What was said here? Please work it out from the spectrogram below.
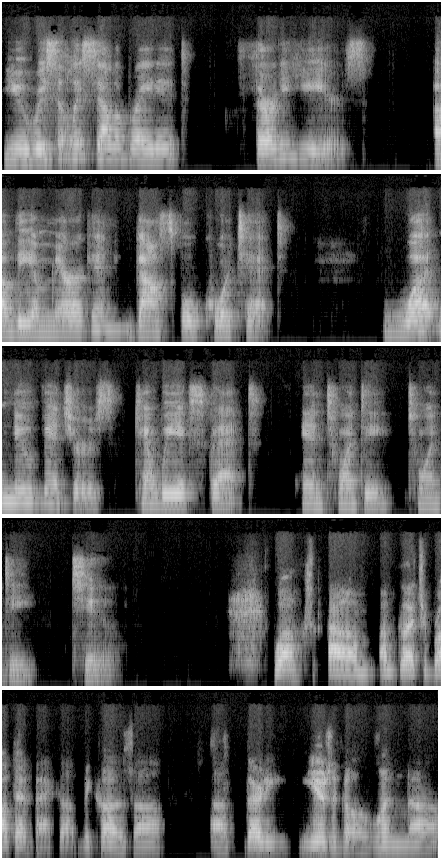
you recently celebrated 30 years of the American Gospel Quartet. What new ventures can we expect in 2022? Well, um, I'm glad you brought that back up because uh, uh, 30 years ago, when uh,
